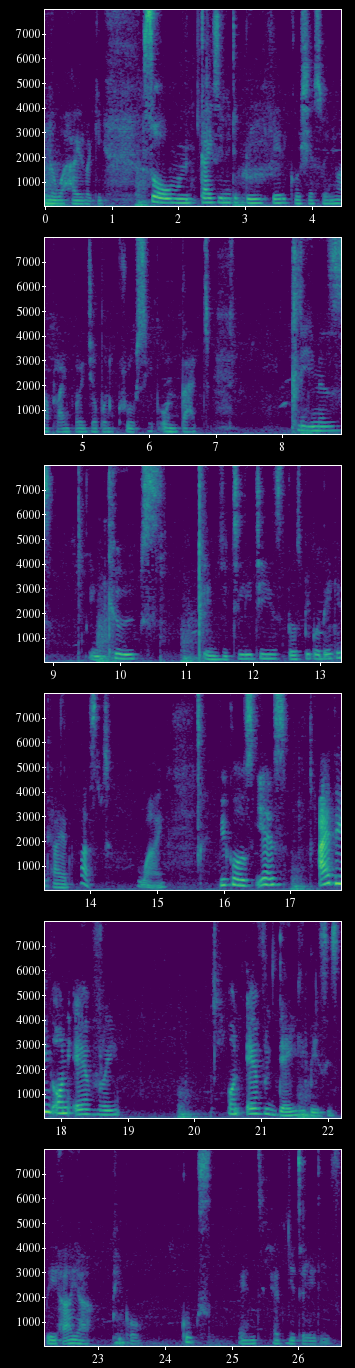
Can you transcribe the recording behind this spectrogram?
lower hierarchy. So, um, guys, you need to be very cautious when you're applying for a job on cruise ship. On that, cleaners, in cooks, in utilities, those people they get hired fast. Why? Because yes, I think on every on every daily basis they hire people, cooks and head utilities.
